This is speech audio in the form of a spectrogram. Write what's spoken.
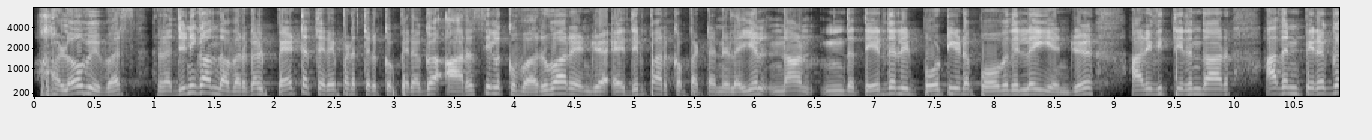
ஹலோ விவர்ஸ் ரஜினிகாந்த் அவர்கள் பேட்ட திரைப்படத்திற்கு பிறகு அரசியலுக்கு வருவார் என்று எதிர்பார்க்கப்பட்ட நிலையில் நான் இந்த தேர்தலில் போட்டியிடப் போவதில்லை என்று அறிவித்திருந்தார். அதன் பிறகு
